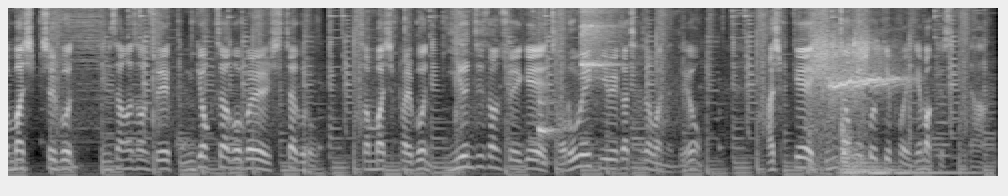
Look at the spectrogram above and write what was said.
전반 17분 김상은 선수의 공격 작업을 시작으로 전반 18분 이은지 선수에게 절호의 기회가 찾아왔는데요. 아쉽게 김정민 골키퍼에게 막혔습니다.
